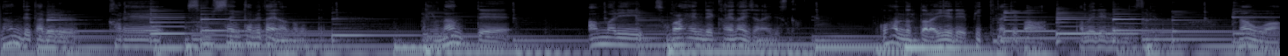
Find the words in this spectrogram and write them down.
なんで食べる？カレー久々に食べたいなと思って。なんてあんまりそこら辺で買えないじゃないですか。ご飯だったら家でピッて炊けば食べれるんですけどナンは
